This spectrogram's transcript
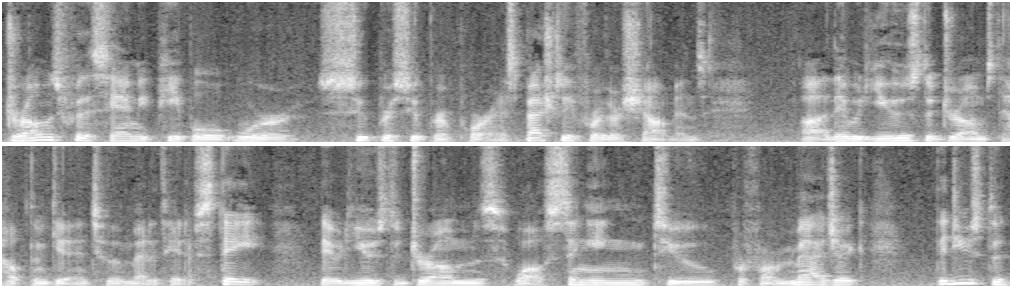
drums for the Sami people were super, super important, especially for their shamans. Uh, they would use the drums to help them get into a meditative state. They would use the drums while singing to perform magic. They'd use the,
